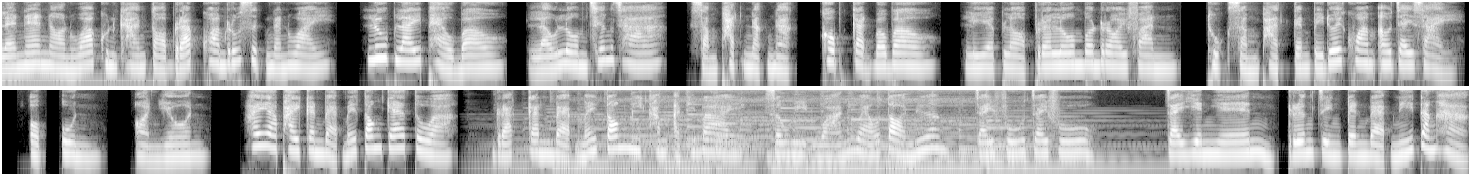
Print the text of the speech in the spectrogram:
และแน่นอนว่าคุณคานตอบรับความรู้สึกนั้นไว้ ลูบไล้แผ่วเบา แล้วลมเชื่องช้า สัมผัสหนักๆขบกัดเบาๆ เลียปลอบประโลมบนรอยฟัน ทุกสัมผัสเต็มไปด้วยความเอาใจใส่ อบอุ่น อ่อนโยน ให้อภัยกันแบบไม่ต้องแก้ตัว รักกันแบบไม่ต้องมีคำอธิบาย สวีทหวานแหววต่อเนื่อง ใจฟูใจฟู ใจเย็นๆเรื่องจริงเป็นแบบนี้ต่างหาก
